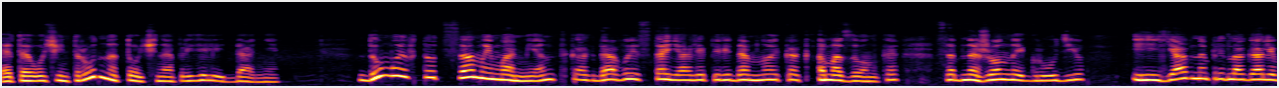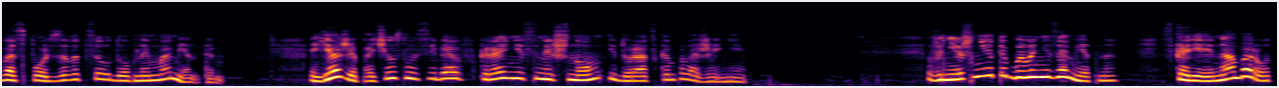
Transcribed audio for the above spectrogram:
Это очень трудно точно определить, Данни. Думаю, в тот самый момент, когда вы стояли передо мной как амазонка с обнаженной грудью и явно предлагали воспользоваться удобным моментом. Я же почувствовал себя в крайне смешном и дурацком положении. Внешне это было незаметно. Скорее наоборот,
